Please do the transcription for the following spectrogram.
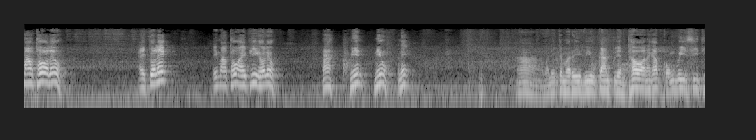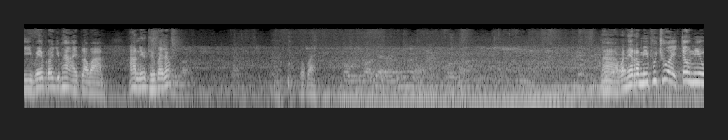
มาเอาท่อเร็ว ไอ้ตัวเล็ก เอ็งมาเอาท่อให้พี่เขาเร็วมามินนิวอันนี่อ่าวันนี้จะมารีวิวการเปลี่ยนท่อนะครับ ของ VCT Wave 125ไอปลาวานอ้าวนิวถือไปแล้วลงไปอ่าวันนี้เรามีผู้ช่วยเจ้านิว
